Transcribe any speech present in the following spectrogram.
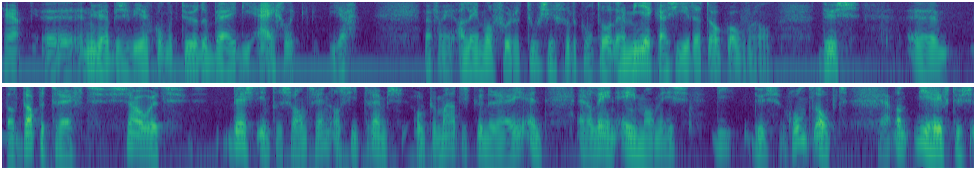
Ja. nu hebben ze weer een conducteur erbij die eigenlijk, ja, waarvan je alleen maar voor de toezicht, voor de controle. In Amerika zie je dat ook overal. Dus wat dat betreft zou het best interessant zijn als die trams automatisch kunnen rijden en er alleen één man is die dus rondloopt. Want die heeft dus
